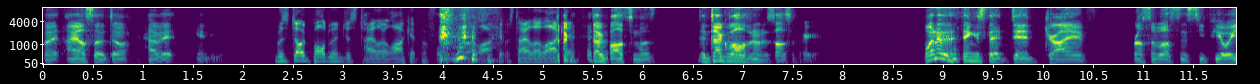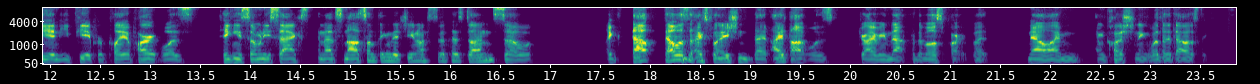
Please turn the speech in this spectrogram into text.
but I also don't have it handy. Was Doug Baldwin just Tyler Lockett before Tyler Lockett was Tyler Lockett? Doug Baldwin was Doug Baldwin was also very good. One of the things that did drive Russell Wilson's CPOE and EPA per play apart was taking so many sacks, and that's not something that Geno Smith has done. So, like that that was the explanation that I thought was driving that for the most part. But now I'm I'm questioning whether that was the case.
